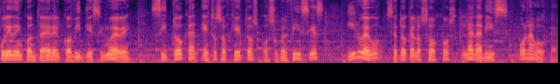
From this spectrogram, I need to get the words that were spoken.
pueden contraer el COVID-19 si tocan estos objetos o superficies y luego se tocan los ojos, la nariz o la boca.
